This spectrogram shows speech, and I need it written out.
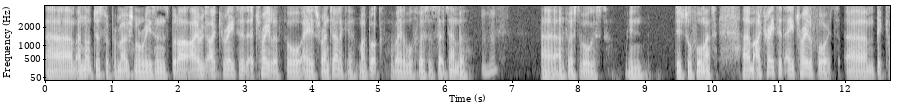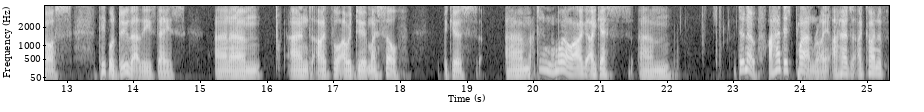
um, and not just for promotional reasons, but I, I, I, created a trailer for A is for Angelica, my book, available first of September mm-hmm. uh, and first of August in digital format. Um, I created a trailer for it um, because people do that these days, and um, and I thought I would do it myself because um, I don't. Well, I, I guess um, I don't know. I had this plan, right? I had I kind of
